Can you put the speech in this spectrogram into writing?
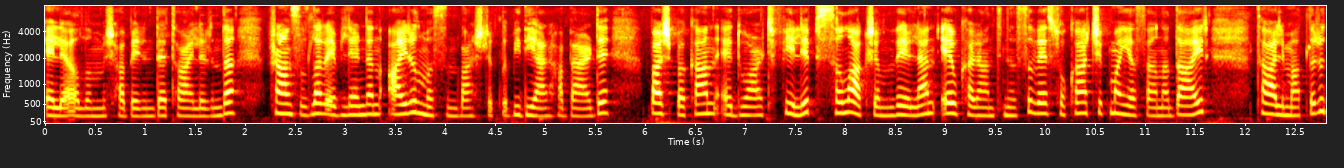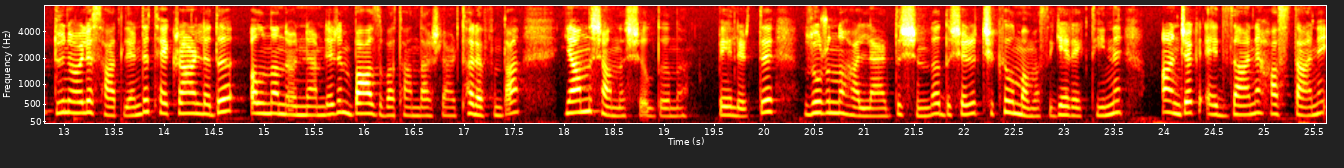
ele alınmış haberin detaylarında. Fransızlar evlerinden ayrılmasın başlıklı bir diğer haberde Başbakan Edouard Philippe salı akşamı verilen ev karantinası ve sokağa çıkma yasağına dair talimatları dün öğle saatlerinde tekrarladı. Alınan önlemlerin bazı vatandaşlar tarafından yanlış anlaşıldığını belirtti. Zorunlu haller dışında dışarı çıkılmaması gerektiğini ancak eczane, hastane,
